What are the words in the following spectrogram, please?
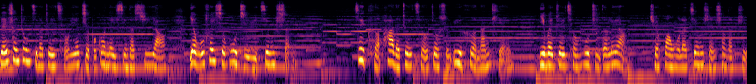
人生终极的追求，也只不过内心的需要，也无非是物质与精神。最可怕的追求就是欲壑难填，一味追求物质的量，却荒芜了精神上的质。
